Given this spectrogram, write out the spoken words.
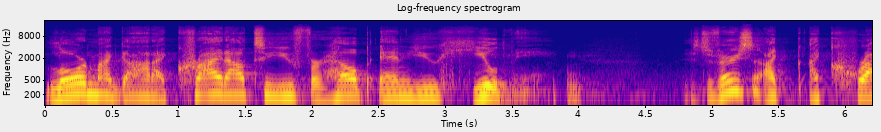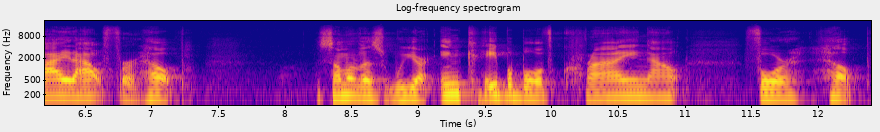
Lord my God, I cried out to you for help and you healed me. It's just very simple. I, I cried out for help. Some of us, we are incapable of crying out for help.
